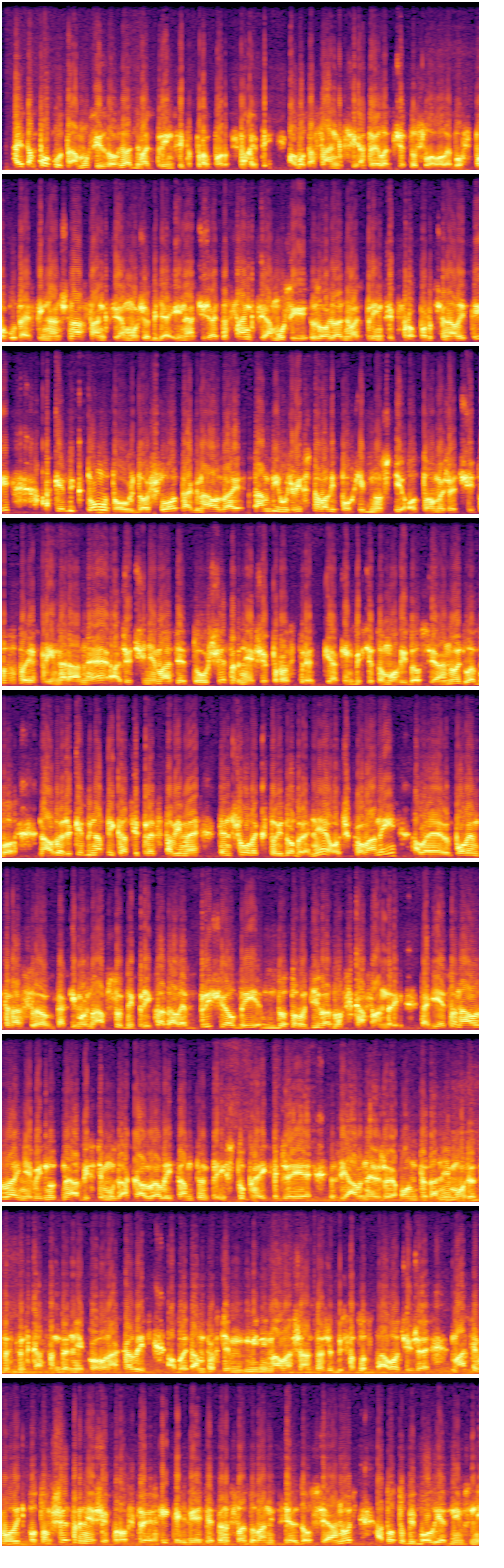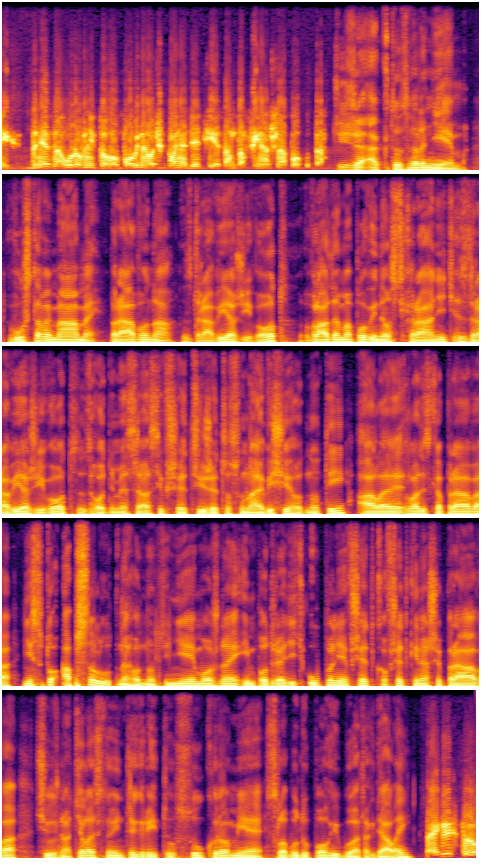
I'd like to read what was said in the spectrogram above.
Musí zohľadňovať princíp proporcionality. Alebo tá sankcia, to je lepšie to slovo, lebo pokuta je finančná, sankcia môže byť aj iná, čiže aj tá sankcia musí zohľadňovať princíp proporcionality. A keby k tomuto už došlo, tak naozaj tam by už vystavali pochybnosti o tom, že či toto je primerané a že či nemáte tu šetrnejšie prostriedky, akým by ste to mohli dosiahnuť, lebo naozaj, že keby napríklad si predstavíme ten človek, ktorý dobre nie je očkovaný, ale poviem teraz e, taký možno absurdný príklad, ale prišiel by do toho divadla v skafandri, tak je to naozaj nevyhnutné, aby ste mu zakázali tam ten prístup, hej, keďže je zjavné, že on teda nemôže cez ten skafander niekoho nakaziť, alebo je tam proste minimálna šanca, že by sa to stalo. Čiže máte voliť potom šetrnejšie prostriedky, keď viete ten sledovaný cieľ dosiahnuť a toto by bol jedným z nich. Dnes na úrovni toho povinného očkovania detí je tam tá finančná pokuta. Čiže ak to zhrniem, v ústave máme právo na zdravý a život, vláda má povinnosť chrániť zdravý a život, zhodneme sa asi všetci, že to sú najvyššie hodnoty, ale z hľadiska práva nie sú to absolútne hodnoty, nie je možné im podriadiť úplne všetko, všetky naše práva, či už na telesnú integritu, súkromie, slobodu pohybu a tak ďalej? Existujú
